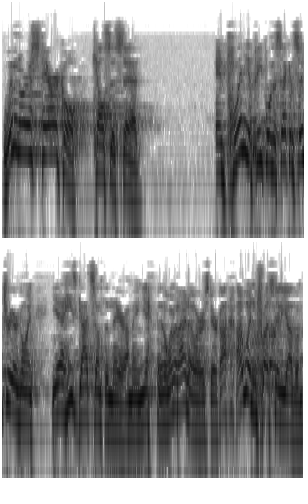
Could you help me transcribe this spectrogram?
Women are hysterical, Celsus said. And plenty of people in the second century are going, yeah, he's got something there. I mean, yeah, the women I know are hysterical. I, I wouldn't trust any of them.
